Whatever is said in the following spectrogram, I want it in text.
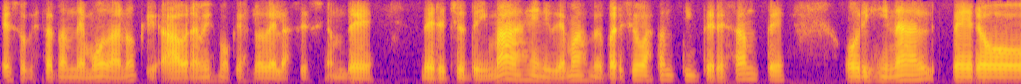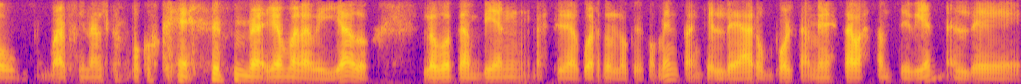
eso que está tan de moda, ¿no? Que ahora mismo que es lo de la sesión de derechos de imagen y demás, me pareció bastante interesante, original, pero al final tampoco es que me haya maravillado. Luego también estoy de acuerdo en lo que comentan, que el de Aaron Paul también está bastante bien, el de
